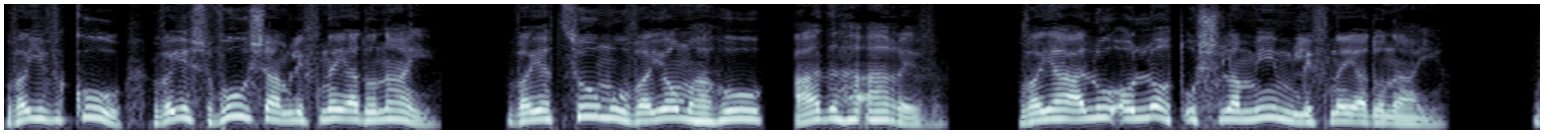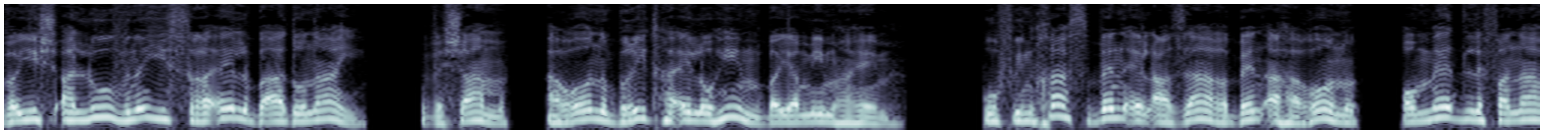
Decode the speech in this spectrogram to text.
ויבכו, וישבו שם לפני אדוני. ויצומו ביום ההוא עד הערב. ויעלו עולות ושלמים לפני אדוני. וישאלו בני ישראל באדוני, ושם ארון ברית האלוהים בימים ההם. ופנחס בן אלעזר בן אהרון עומד לפניו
